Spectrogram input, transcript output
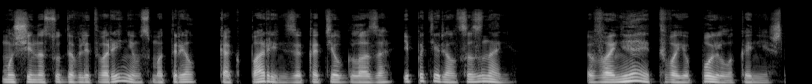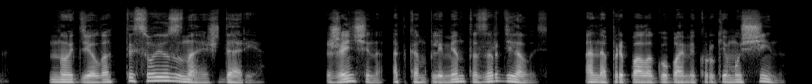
Мужчина с удовлетворением смотрел, как парень закатил глаза и потерял сознание. «Воняет твое пойло, конечно, но дело ты свое знаешь, Дарья». Женщина от комплимента зарделась. Она припала губами к руке мужчины.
